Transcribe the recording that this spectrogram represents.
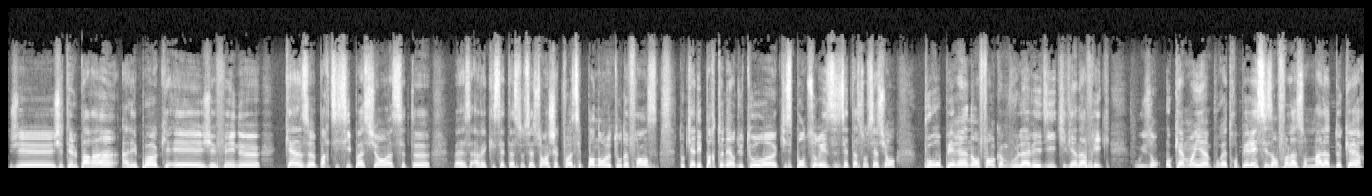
J'étais le parrain à l'époque et j'ai fait une 15 participations à cette, avec cette association. À chaque fois, c'est pendant le Tour de France. Donc il y a des partenaires du Tour euh, qui sponsorisent cette association pour opérer un enfant, comme vous l'avez dit, qui vient d'Afrique où ils n'ont aucun moyen pour être opérés. Ces enfants-là sont malades de cœur.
